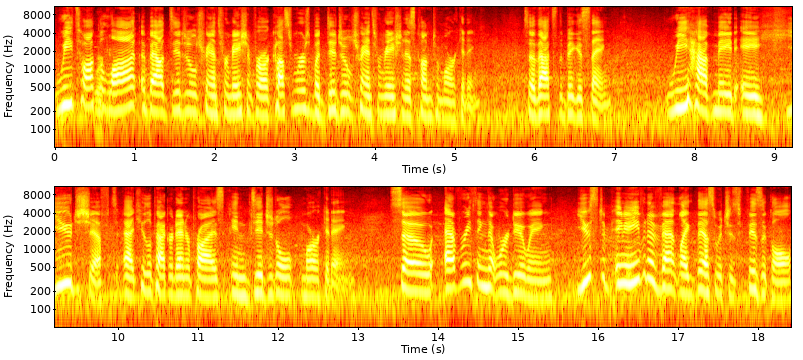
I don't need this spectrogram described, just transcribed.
We talk working? a lot about digital transformation for our customers, but digital transformation has come to marketing. So that's the biggest thing. We have made a huge shift at Hewlett Packard Enterprise in digital marketing. So everything that we're doing used to, I mean, even an event like this, which is physical,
